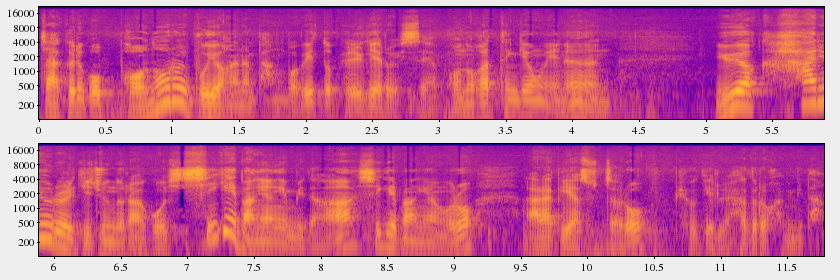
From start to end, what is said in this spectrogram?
자, 그리고 번호를 부여하는 방법이 또 별개로 있어요. 번호 같은 경우에는 유역 하류를 기준으로 하고 시계 방향입니다. 시계 방향으로 아라비아 숫자로 표기를 하도록 합니다.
